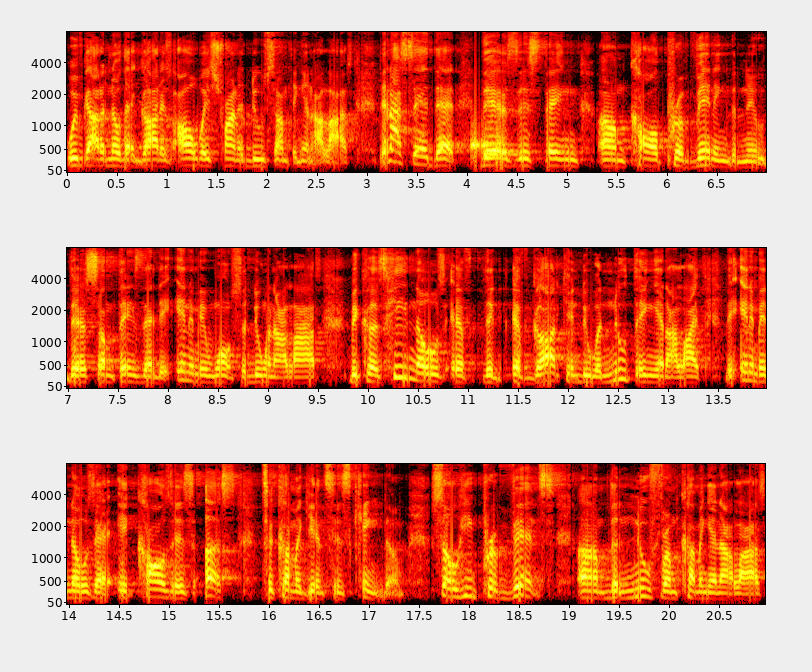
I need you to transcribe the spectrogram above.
We've got to know that God is always trying to do something in our lives. Then I said that there's this thing um, called preventing the new. There's some things that the enemy wants to do in our lives because he knows if the, if God can do a new thing in our life, the enemy knows that it causes us to come against his kingdom. So he prevents um, the new from coming in our lives.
